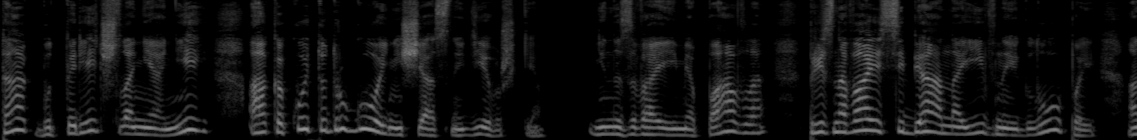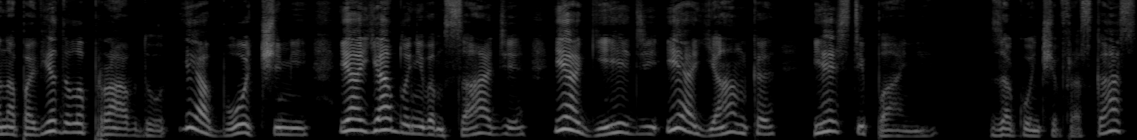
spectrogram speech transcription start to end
так, будто речь шла не о ней, а о какой-то другой несчастной девушке. Не называя имя Павла, признавая себя наивной и глупой, она поведала правду и об отчиме, и о яблоневом саде, и о Геде, и о Янке, и о Степане. Закончив рассказ,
